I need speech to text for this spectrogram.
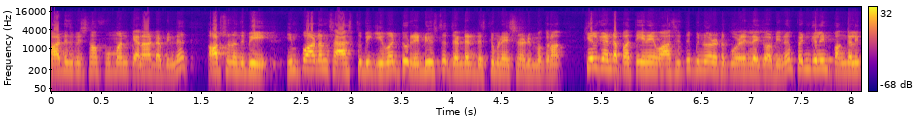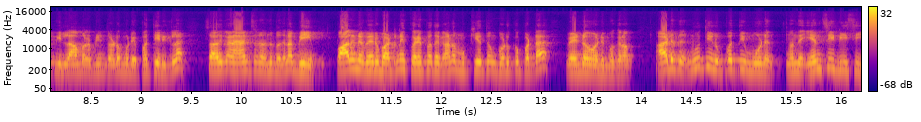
participation of woman cannot அப்படின்னு ஆப்ஷன் வந்து B importance has to be given to reduce the gender discrimination அப்படின்னு பார்க்குறோம். கீழ்கண்ட பத்தியினை வாசித்து பின்னொரு குழந்தைகளுக்கு அப்படின்னு பெண்களின் பங்களிப்பு இல்லாமல் அப்படின்னு தொடர்புடைய பத்தி இருக்குல்ல. ஸோ அதுக்கான ஆன்சர் வந்து பார்த்தீங்கன்னா பி பாலின வேறுபாட்டினை குறைப்பதற்கான முக்கியத்துவம் கொடுக்கப்பட்ட வேண்டும் அப்படிங்கிறோம் அடுத்து நூத்தி முப்பத்தி மூணு அந்த NCDC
